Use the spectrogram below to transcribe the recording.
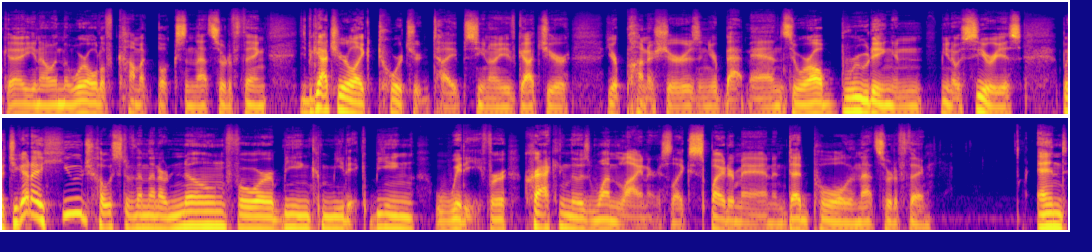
Okay. You know, in the world of comic books and that sort of thing, you've got your like tortured types, you know, you've got your your punishers and your Batmans who are all brooding and, you know, serious. But you got a huge host of them that are known for being comedic, being witty, for cracking those one-liners like Spider-Man and Deadpool and that sort of thing. And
